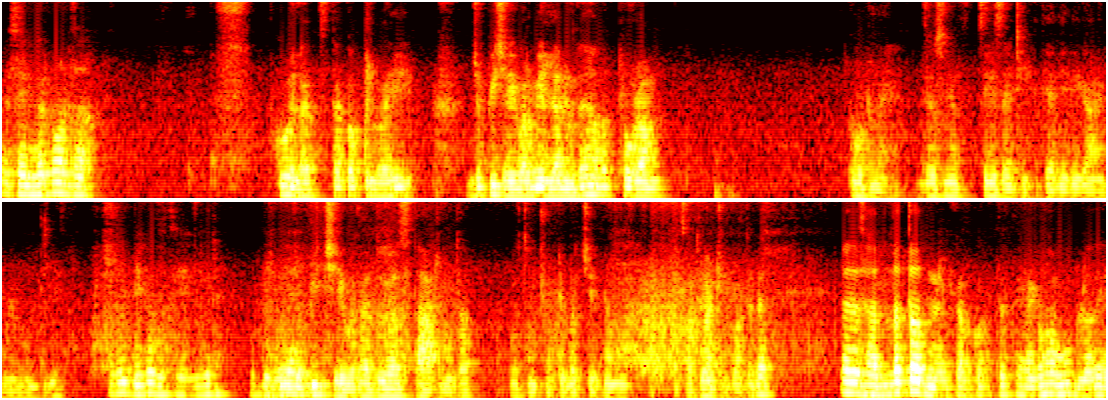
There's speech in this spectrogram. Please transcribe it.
ये सिंगर कौन था? कोई लगता था कपिल भाई। जो पीछे एक बार मेला नहीं होता है पर प्रोग्राम कोर्ट में जो उसने सही सही ठीक दिया दीदी गाने में बोलती है अरे देखो है ये वो जो पीछे हुआ था दो हज़ार साठ में था उस हम छोटे बच्चे थे हम साथ में ठीक होते थे ऐसे सादला तो निकल को तो थे को वो ब्लो है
